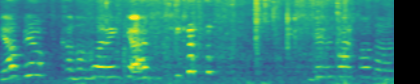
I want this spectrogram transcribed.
Yap yap kanalıma renk geldi. Beni bakma da.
